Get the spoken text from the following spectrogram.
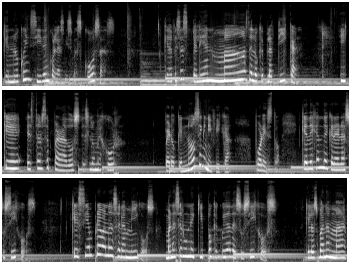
que no coinciden con las mismas cosas, que a veces pelean más de lo que platican. Y que estar separados es lo mejor, pero que no significa, por esto, que dejen de querer a sus hijos, que siempre van a ser amigos, van a ser un equipo que cuida de sus hijos, que los van a amar,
